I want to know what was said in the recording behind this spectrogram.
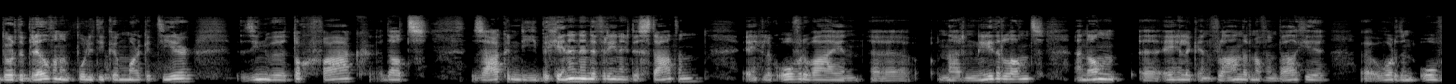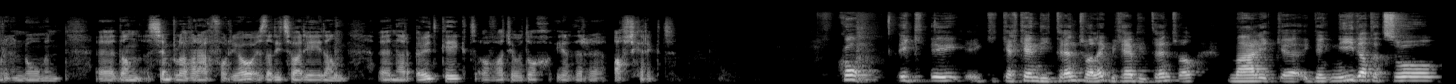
Door de bril van een politieke marketeer zien we toch vaak dat zaken die beginnen in de Verenigde Staten eigenlijk overwaaien uh, naar Nederland en dan uh, eigenlijk in Vlaanderen of in België uh, worden overgenomen. dan een simpele vraag voor jou, is dat iets waar jij dan naar uitkijkt of wat jou toch eerder afschrikt? Goh, ik, ik, ik, herken die trend wel, ik begrijp die trend wel, maar ik, ik denk niet dat het zo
